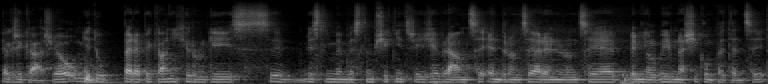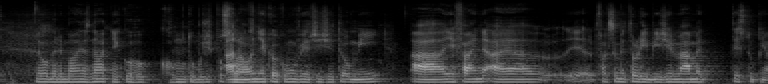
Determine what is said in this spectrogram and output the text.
jak říkáš, jo, u mě tu perepikální chirurgii si myslíme, myslím všichni tři, že v rámci endronce a renodoncie by mělo být v naší kompetenci. Nebo minimálně znát někoho, komu to můžeš poslat. Ano, někoho, komu věří, že to umí. A je fajn a já, fakt se mi to líbí, že máme ty stupně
